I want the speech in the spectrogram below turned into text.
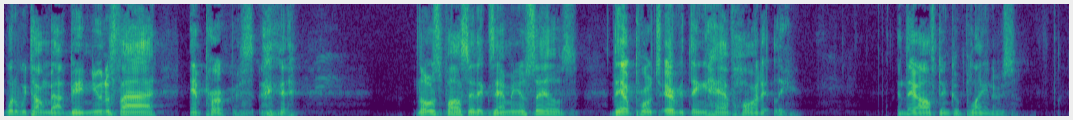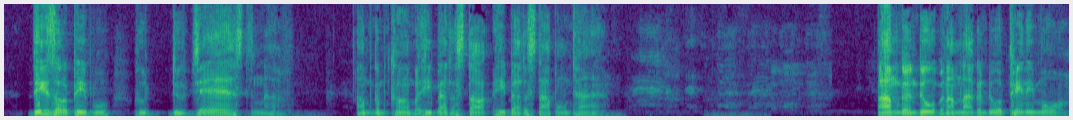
What are we talking about? Being unified in purpose. Notice Paul said, Examine yourselves. They approach everything half heartedly, and they're often complainers. These are the people who do just enough. I'm gonna come, but he better stop. He better stop on time. I'm gonna do it, but I'm not gonna do a penny more.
